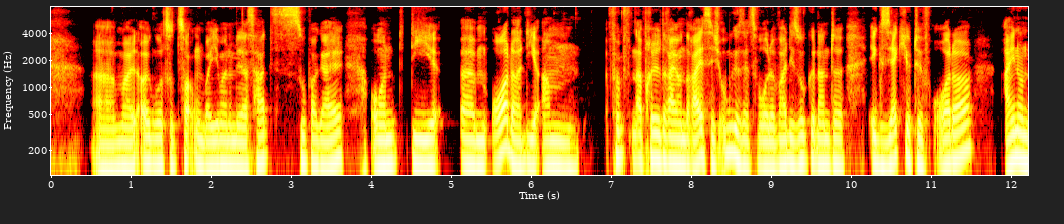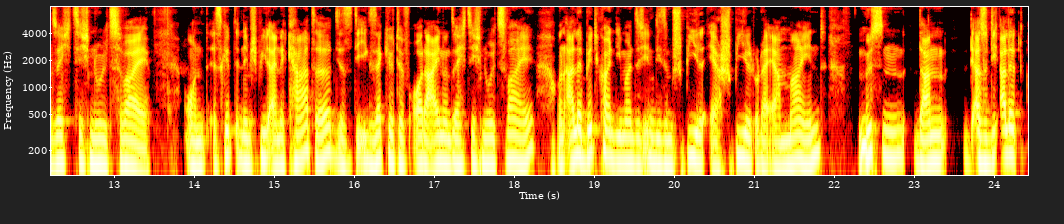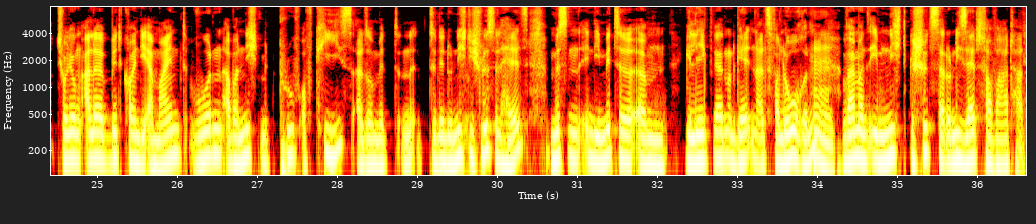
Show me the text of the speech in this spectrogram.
äh, mal irgendwo zu zocken bei jemandem, der das hat. Super geil. Und die ähm, Order, die am 5. April 33 umgesetzt wurde, war die sogenannte Executive Order 6102. Und es gibt in dem Spiel eine Karte, das ist die Executive Order 6102. Und alle Bitcoin, die man sich in diesem Spiel erspielt oder ermeint, müssen dann also die alle, Entschuldigung, alle Bitcoin, die er meint, wurden, aber nicht mit Proof of Keys, also mit, zu denen du nicht die Schlüssel hältst, müssen in die Mitte ähm, gelegt werden und gelten als verloren, hm. weil man es eben nicht geschützt hat und nicht selbst verwahrt hat.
